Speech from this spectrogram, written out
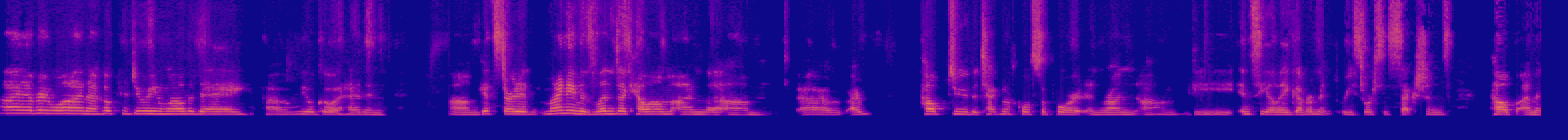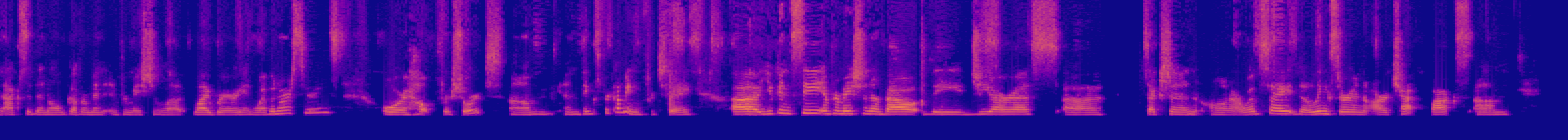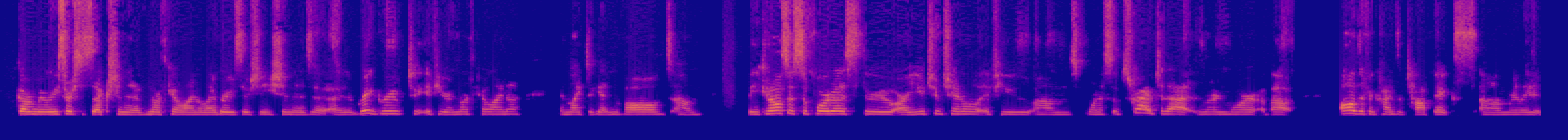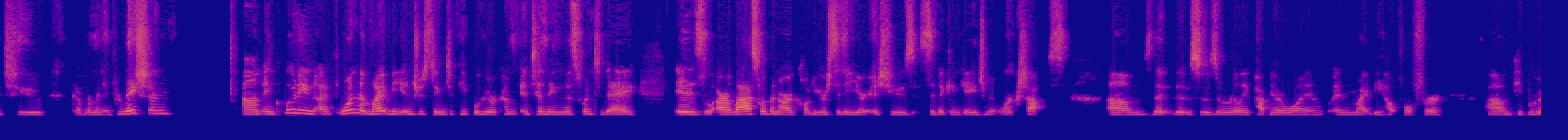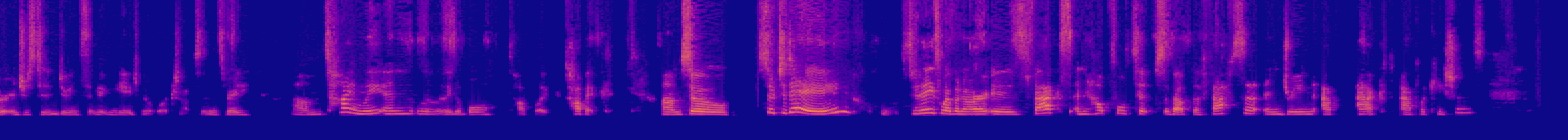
Hi, everyone. I hope you're doing well today. Uh, we'll go ahead and um, get started. My name is Linda Kellum. I'm the, um, uh, I help do the technical support and run um, the NCLA government resources sections help. I'm an accidental government information li library and webinar series or help for short. Um, and thanks for coming for today. Uh, you can see information about the GRS uh, section on our website. The links are in our chat box. Um, Government Resources section of North Carolina Library Association is a, a, great group to, if you're in North Carolina and like to get involved. Um, but you can also support us through our YouTube channel if you um, want to subscribe to that and learn more about all different kinds of topics um, related to government information, um, including one that might be interesting to people who are attending this one today is our last webinar called Your City, Your Issues Civic Engagement Workshops. Um, so this was a really popular one and, and might be helpful for um, people who are interested in doing civic engagement workshops. And it's very um, timely and relatable topic. topic. Um, so, so today, today's webinar is facts and helpful tips about the FAFSA and DREAM Act applications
